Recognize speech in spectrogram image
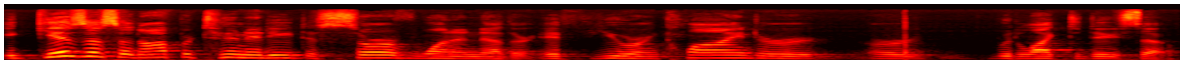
It gives us an opportunity to serve one another if you are inclined or, or would like to do so.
